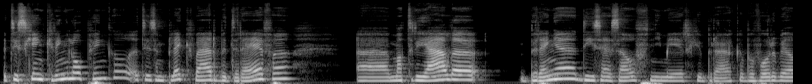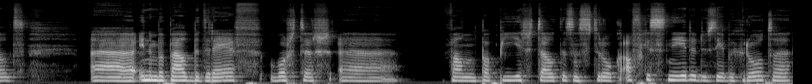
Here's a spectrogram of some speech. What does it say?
het is geen kringloopwinkel, het is een plek waar bedrijven uh, materialen brengen die zij zelf niet meer gebruiken. Bijvoorbeeld, uh, in een bepaald bedrijf wordt er uh, van papier telkens een strook afgesneden, dus die hebben grote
